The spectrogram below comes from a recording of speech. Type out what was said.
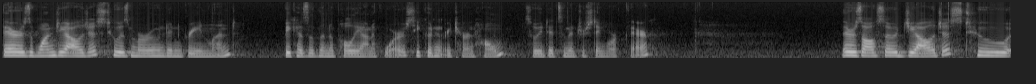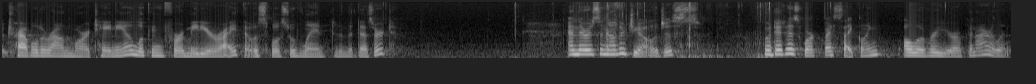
There's one geologist who was marooned in Greenland because of the Napoleonic Wars. He couldn't return home, so he did some interesting work there. There's also a geologist who traveled around Mauritania looking for a meteorite that was supposed to have landed in the desert. And there was another geologist who did his work by cycling all over Europe and Ireland.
